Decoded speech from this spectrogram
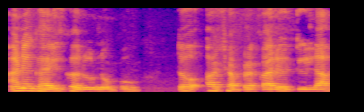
आणि घाई करू नको. तर अशा प्रकारे तिला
